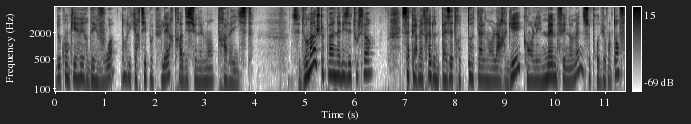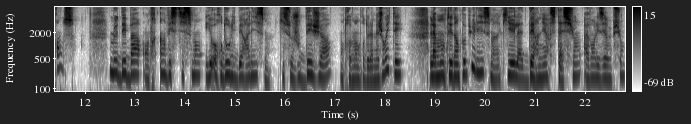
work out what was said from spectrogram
de conquérir des voix dans les quartiers populaires traditionnellement travaillistes. C'est dommage de ne pas analyser tout cela. Ça permettrait de ne pas être totalement largué quand les mêmes phénomènes se produiront en France. Le débat entre investissement et ordolibéralisme qui se joue déjà entre membres de la majorité, la montée d'un populisme, qui est la dernière station avant les éruptions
